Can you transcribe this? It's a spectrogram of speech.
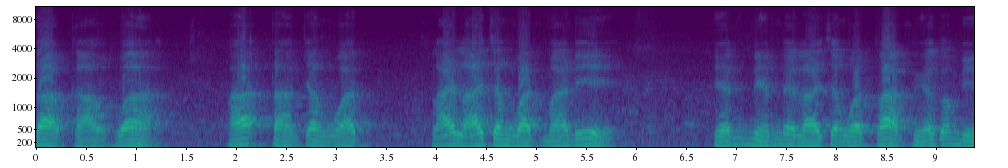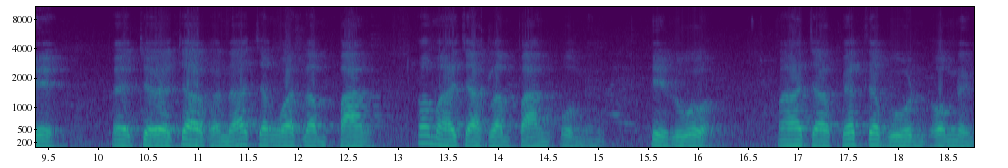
ทราบข่าวว่า พระต่างจังหวัด หลายหลายจังหวัดมานี่ เห็นเห็นในหลายจังหวัดภาคเหนือก็มีไปเจอเจ้าคณะจังหวัดลำปาง ก็มาจากลำปางองค์หนึ่งที่รู้ มาจากเพชรบูรณ์องค์หนึ่ง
